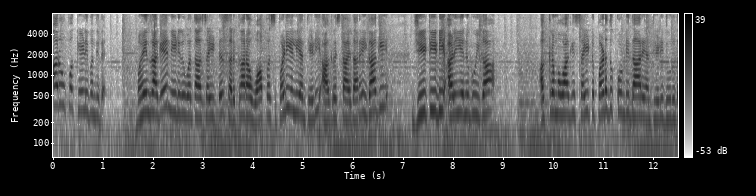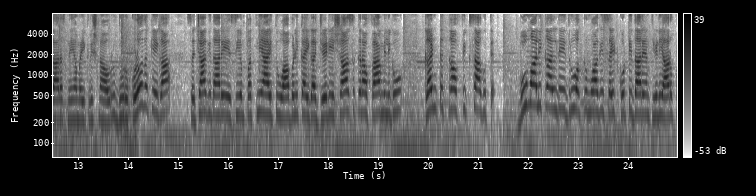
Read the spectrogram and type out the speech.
ಆರೋಪ ಕೇಳಿ ಬಂದಿದೆ. ಮಹೇಂದ್ರಗೆ ನೀಡಿರುವಂತಹ ಸೈಟ್ ಸರ್ಕಾರ ವಾಪಸ್ ಪಡೆಯಲಿ ಅಂತ ಹೇಳಿ ಆಗ್ರಹಿಸ್ತಾ ಇದ್ದಾರೆ. ಹೀಗಾಗಿ ಜಿಟಿಡಿ ಅಳಿಯನಿಗೂ ಈಗ ಅಕ್ರಮವಾಗಿ ಸೈಟ್ ಪಡೆದುಕೊಂಡಿದ್ದಾರೆ ಅಂತ ಹೇಳಿ ದೂರುದಾರ ಸ್ನೇಹಮಯಿ ಕೃಷ್ಣ ಅವರು ದೂರು ಕೊಡೋದಕ್ಕೆ ಈಗ ಸಜ್ಜಾಗಿದ್ದಾರೆ. ಸಿಎಂ ಪತ್ನಿ ಆಯಿತು. ಆ ಬಳಿಕ ಈಗ ಜೆಡಿಎಸ್ ಶಾಸಕರ ಫ್ಯಾಮಿಲಿಗೂ ಕಂಟಕ ಫಿಕ್ಸ್ ಆಗುತ್ತೆ. ಭೂಮಾಲೀಕ ಅಲ್ಲದೆ ಇದ್ರೂ ಅಕ್ರಮವಾಗಿ ಸೈಟ್ ಕೊಟ್ಟಿದ್ದಾರೆ ಅಂತ ಹೇಳಿ ಆರೋಪ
